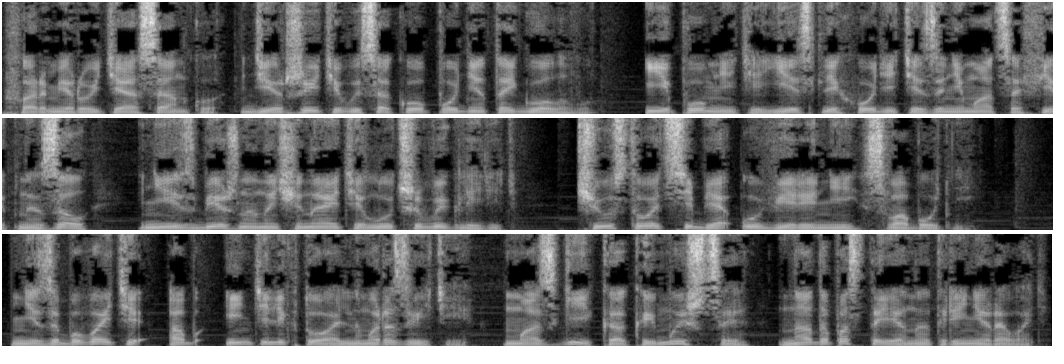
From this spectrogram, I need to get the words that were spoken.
Формируйте осанку, держите высоко поднятой голову. И помните, если ходите заниматься в фитнес-зал, неизбежно начинаете лучше выглядеть, чувствовать себя уверенней, свободней. Не забывайте об интеллектуальном развитии. Мозги, как и мышцы, надо постоянно тренировать.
